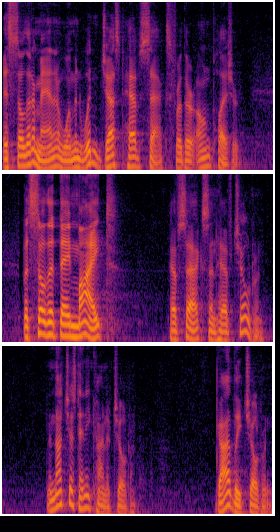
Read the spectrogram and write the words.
is so that a man and a woman wouldn't just have sex for their own pleasure, but so that they might have sex and have children. And not just any kind of children, godly children,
